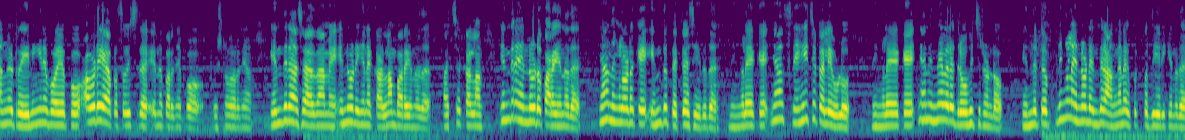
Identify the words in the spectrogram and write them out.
അങ്ങ് ട്രെയിനിങ്ങിന് പോയപ്പോൾ അവിടെയാ പ്രസവിച്ചത് എന്ന് പറഞ്ഞപ്പോൾ വിഷ്ണു പറഞ്ഞു എന്തിനാ ശാരദാമേ എന്നോട് ഇങ്ങനെ കള്ളം പറയുന്നത്? പച്ചക്കള്ളം എന്തിനാ എന്നോട് പറയുന്നത്? ഞാൻ നിങ്ങളോടൊക്കെ എന്ത് തെറ്റാ ചെയ്തത്? നിങ്ങളെയൊക്കെ ഞാൻ സ്നേഹിച്ചിട്ടല്ലേ ഉള്ളൂ. നിങ്ങളെയൊക്കെ ഞാൻ ഇന്നേ വരെ ദ്രോഹിച്ചിട്ടുണ്ടോ? എന്നിട്ടും നിങ്ങൾ എന്നോട് എന്തിനാ അങ്ങനെ പ്രതികരിക്കുന്നത്?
